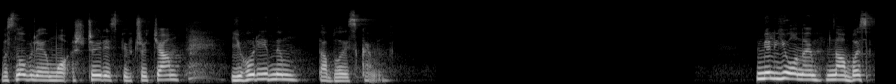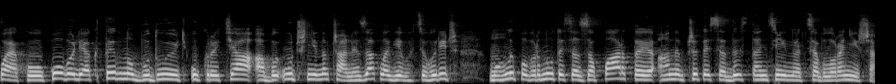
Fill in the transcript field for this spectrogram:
Висловлюємо щирі співчуття його рідним та близьким. Мільйони на безпеку у Ковалі активно будують укриття, аби учні навчальних закладів цьогоріч могли повернутися за парти, а не вчитися дистанційно, як це було раніше.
